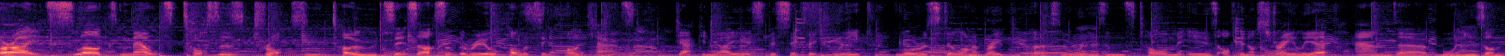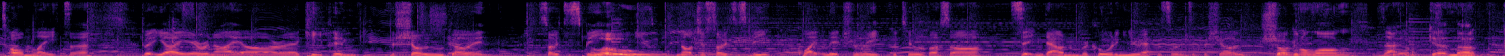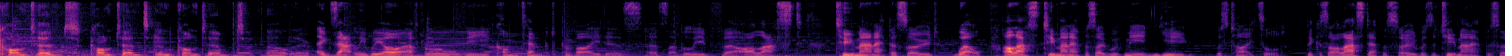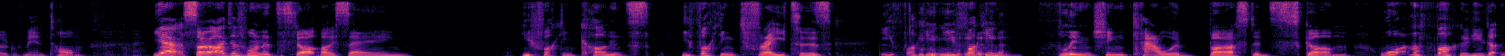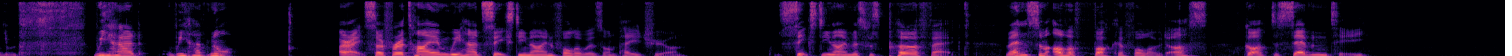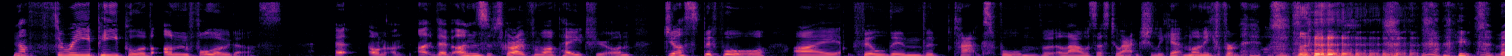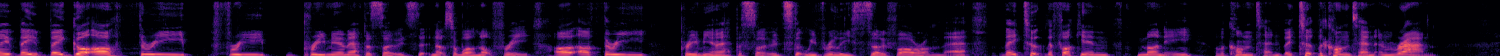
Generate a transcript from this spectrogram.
Alright, slugs, melts, tossers, trots, and toads. It's us at the Real Politic Podcast. Jack and Yair specifically. Laura's still on a break for personal reasons. Tom is off in Australia, and uh, more news on Tom later. But Yair and I are uh, keeping the show going, so to speak. Hello. Not just so to speak, quite literally. The two of us are sitting down and recording new episodes of the show. Chugging along. Exactly. Yep, getting that content, content and contempt out there. Exactly, we are, after all, the contempt providers, as I believe uh, our last two man episode, well, our last two man episode with me and you was titled, because our last episode was a two man episode with me and Tom. Yeah, so I just wanted to start by saying, you fucking cunts, you fucking traitors, you fucking, you fucking flinching coward bastard scum. What the fuck have you done? We had, we had not Alright, so for a time we had 69 followers on Patreon. 69, this was perfect. Then some other fucker followed us, got up to 70. Now three people have unfollowed us. Uh, on, on uh, they've unsubscribed from our Patreon just before I filled in the tax form that allows us to actually get money from it. they they they got our three free premium episodes that not so well not free our, our three premium episodes that we've released so far on there they took the fucking money or the content they took the content and ran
